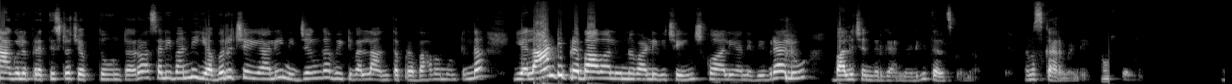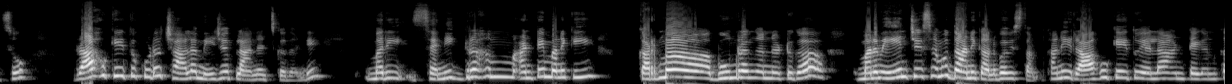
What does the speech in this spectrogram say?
నాగుల ప్రతిష్ట చెప్తూ ఉంటారు. అసలు ఇవన్నీ ఎవరు చేయాలి? నిజంగా వీటి వల్ల అంత ప్రభావం ఉంటుందా? ఎలాంటి ప్రభావాలు ఉన్న వాళ్ళు ఇవి చేయించుకోవాలి అనే వివరాలు బాలుచందర్ గారిని అడిగి తెలుసుకుందాం. నమస్కారం. అండి సో రాహుకేతు కూడా చాలా మేజర్ ప్లానెట్స్ కదండి. మరి శనిగ్రహం అంటే మనకి కర్మ భూమరంగ్ అన్నట్టుగా మనం ఏం చేసామో దానికి అనుభవిస్తాం. కానీ రాహుకేతు ఎలా అంటే గనక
